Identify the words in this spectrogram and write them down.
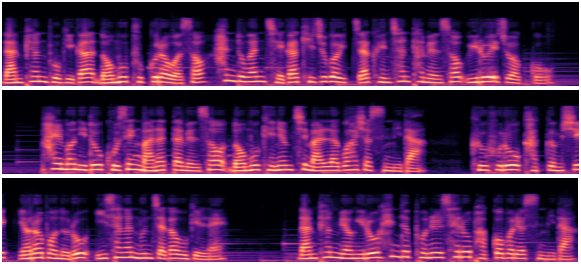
남편 보기가 너무 부끄러워서 한동안 제가 기죽어 있자 괜찮다면서 위로해 주었고 할머니도 고생 많았다면서 너무 개념치 말라고 하셨습니다. 그 후로 가끔씩 여러 번호로 이상한 문자가 오길래 남편 명의로 핸드폰을 새로 바꿔버렸습니다.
